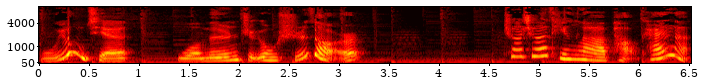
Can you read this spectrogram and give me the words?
不用钱，我们只用石子儿。车车听了跑开了。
